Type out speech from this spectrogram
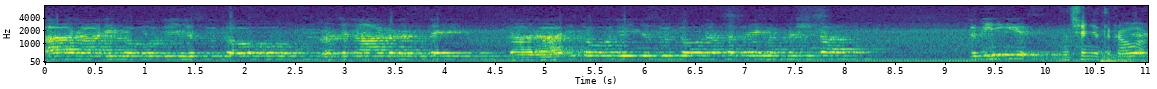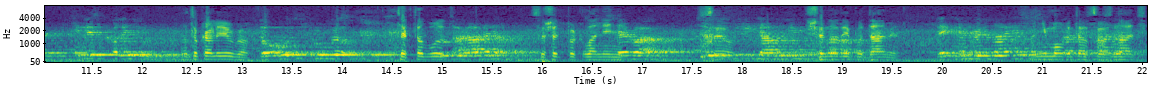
आराधितो द्विजसुतो रचनागरस्ते नाराजितो द्विजसुतो न सदेह कृष्ण The meaning is, значение таково, in this Kali Yuga, на ту Кали-югу, те, кто будут совершать поклонение Seva, Они могут осознать,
